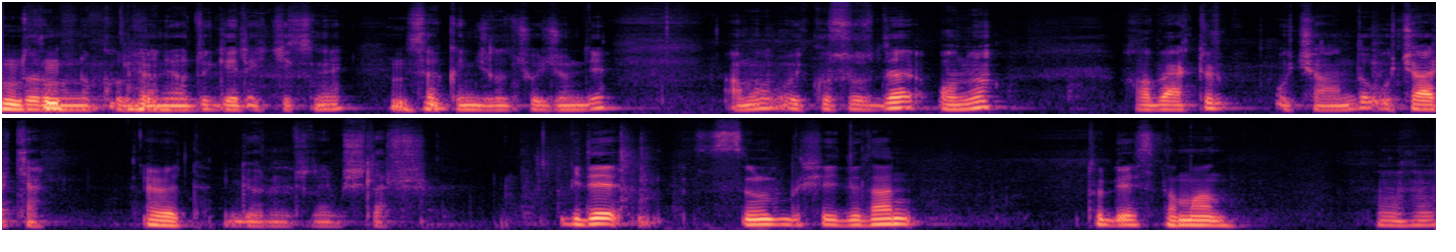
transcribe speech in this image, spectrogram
durumunu kullanıyordu gerekçesini sakıncalı çocuğum diye. Ama uykusuzda onu Habertürk uçağında uçarken Evet. görüntülemişler. Bir de sınır dışı edilen Today's Zaman Hı hı.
